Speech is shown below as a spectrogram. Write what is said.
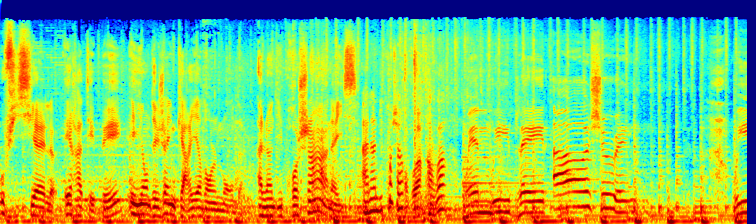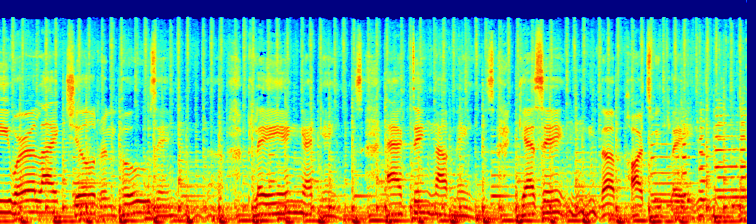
officiel RATP ayant déjà une carrière dans le monde. À lundi prochain, Anaïs. À lundi prochain. Au revoir. Au revoir. When we played our charade, we were like children posing, playing at games, acting out names, guessing the parts we played.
